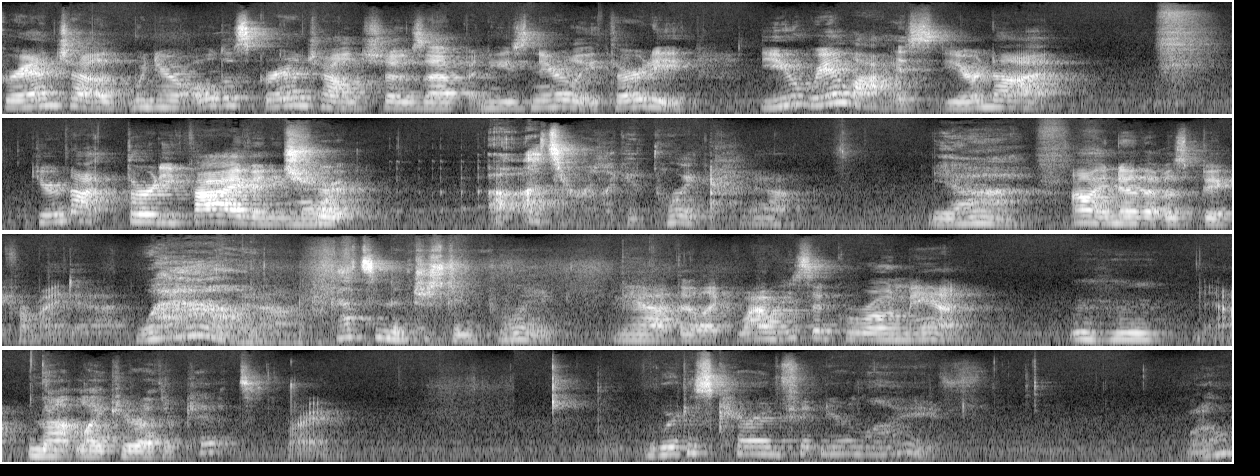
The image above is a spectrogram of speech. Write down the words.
grandchild, when your oldest grandchild shows up and he's nearly thirty, you realize you're not, you're not thirty-five anymore. True. Uh, that's a really good point. Yeah. Yeah. Oh, I know that was big for my dad. Wow. Yeah. That's an interesting point. Yeah, they're like, wow, he's a grown man. Mm-hmm. Yeah. Not like your other kids. Right. Where does Karen fit in your life? Well,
